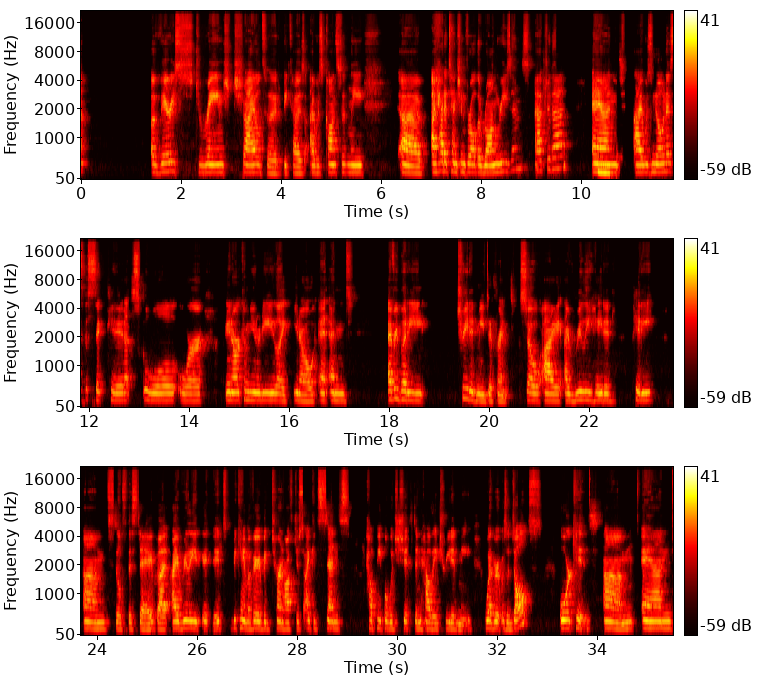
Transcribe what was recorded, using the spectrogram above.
a very strange childhood because I was constantly, uh, I had attention for all the wrong reasons after that. Mm-hmm. And mm. I was known as the sick kid at school or in our community, like, you know, and, and everybody treated me different. So I, I really hated pity um, still to this day. But I really, it, it became a very big turn off. Just I could sense how people would shift and how they treated me, whether it was adults or kids. Um, and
